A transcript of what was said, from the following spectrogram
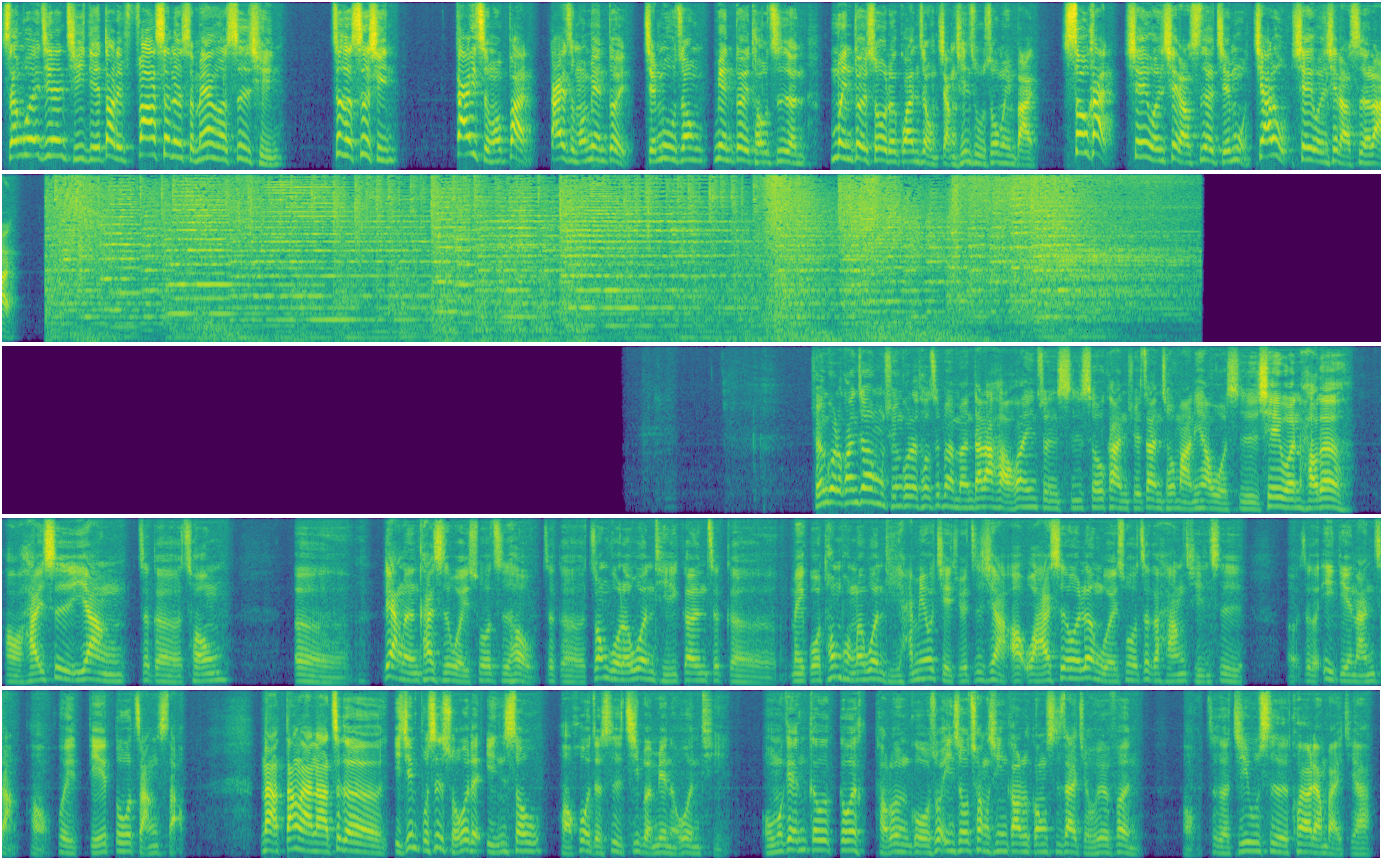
深威今天急跌，到底发生了什么样的事情？这个事情该怎么办？该怎么面对？节目中面对投资人，面对所有的观众，讲清楚、说明白。收看谢一文谢老师的节目，加入谢一文谢老师的 line。全国的观众，全国的投资朋友们，大家好，欢迎准时收看《决战筹码》。你好，我是谢一文。好的，哦，还是一样，这个从呃量能开始萎缩之后，这个中国的问题跟这个美国通膨的问题还没有解决之下啊，我还是会认为说这个行情是呃这个易跌难涨，哦，会跌多涨少。那当然了，这个已经不是所谓的营收好，或者是基本面的问题。我们跟各位各位讨论过，我说营收创新高的公司在九月份，哦，这个几乎是快要两百家，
